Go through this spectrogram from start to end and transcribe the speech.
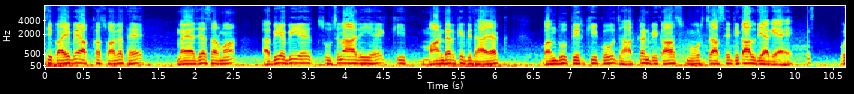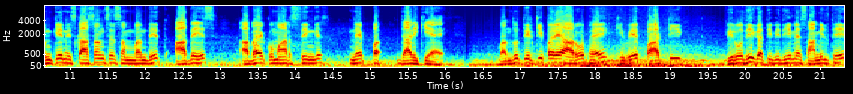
सिपाही में आपका स्वागत है। मैं अजय शर्मा। अभी अभी ये सूचना आ रही है कि मांडर के विधायक बंधु तिर्की को झारखंड विकास मोर्चा से निकाल दिया गया है। उनके निष्कासन से संबंधित आदेश अभय कुमार सिंह ने जारी किया है। बंधु तिर्की पर यह आरोप है कि वे पार्टी विरोधी गतिविधि में शामिल थे।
